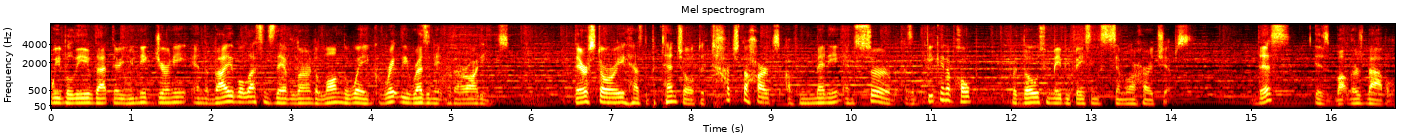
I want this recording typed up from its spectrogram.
We believe that their unique journey and the valuable lessons they have learned along the way greatly resonate with our audience. Their story has the potential to touch the hearts of many and serve as a beacon of hope for those who may be facing similar hardships. This is Butler's Babble.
